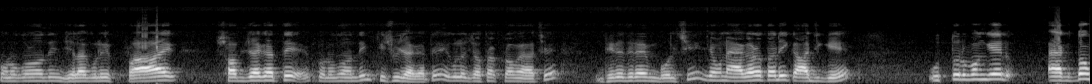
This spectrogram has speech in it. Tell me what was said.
কোনো কোনো দিন জেলাগুলির প্রায় সব জায়গাতে, কোনো কোনো দিন কিছু জায়গাতে এগুলো যথাক্রমে আছে। ধীরে ধীরে আমি বলছি, যেমন এগারো তারিখ আজকে উত্তরবঙ্গের একদম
